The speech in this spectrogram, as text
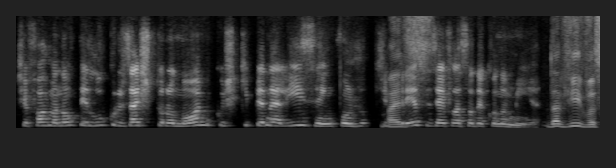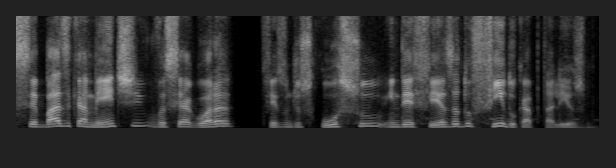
de forma a não ter lucros astronômicos que penalizem o conjunto de Mas, preços e a inflação da economia. Davi, você basicamente, você agora fez um discurso em defesa do fim do capitalismo.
